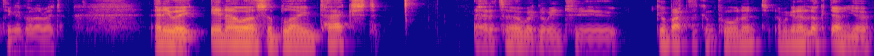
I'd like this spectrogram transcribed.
I think I got that right. Anyway, in our Sublime text editor, we're going to go back to the component and we're going to look down here.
